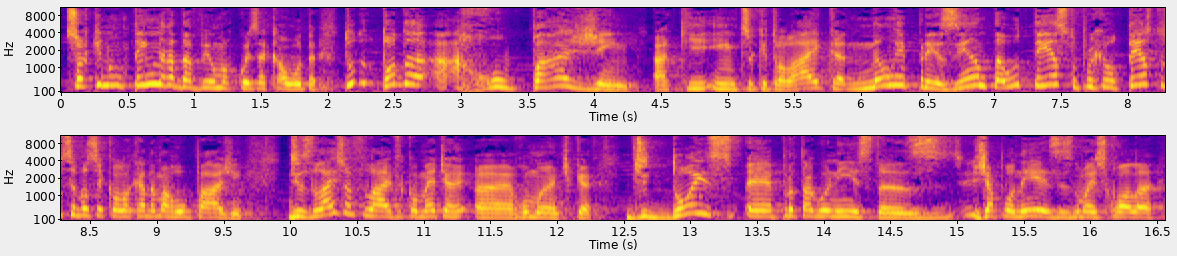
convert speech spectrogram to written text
Só que não tem nada a ver uma coisa com a outra. Tudo, toda a roupagem aqui em Tsukito Laika não representa o texto, porque o texto, se você colocar numa roupagem de Slice of Life, comédia uh, romântica, de dois uh, protagonistas japoneses numa escola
